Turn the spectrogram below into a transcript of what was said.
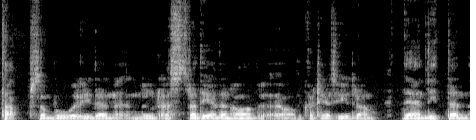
Tapp som bor i den nordöstra delen av, av kvarteret Hydran. Det är en liten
